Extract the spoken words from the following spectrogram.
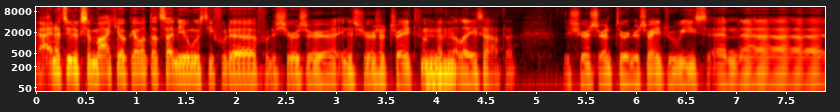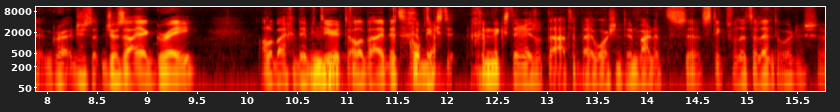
Ja, en natuurlijk zijn maatje ook, hè, want dat zijn de jongens die voor de, voor de Scherzer, in de Scherzer trade van Mhm. met LA zaten. De Scherzer en Turner trade, Ruiz en Gra- Jos- Josiah Gray. Allebei gedebuteerd, Mhm. allebei met Klopt, ja. gemixte, gemixte resultaten bij Washington. Maar dat eh, stikt van het talent hoor, dus eh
